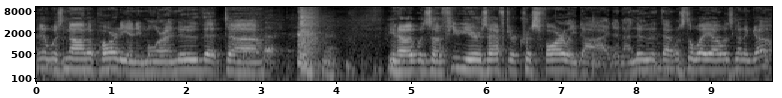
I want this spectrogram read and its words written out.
it was not a party anymore. I knew that. Uh, you know, it was a few years after Chris Farley died, and I knew that that was the way I was going to go.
